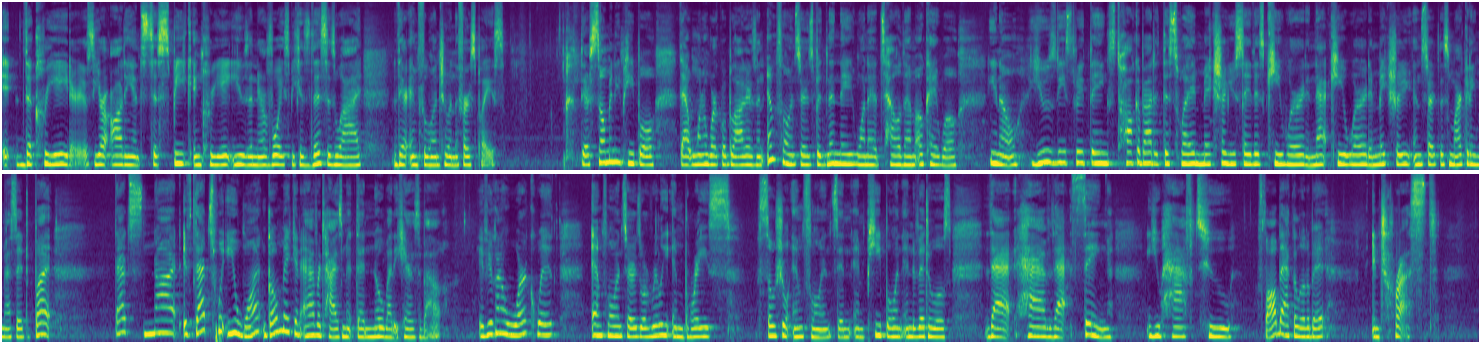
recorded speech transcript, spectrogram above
it, the creators, your audience, to speak and create using their voice because this is why they're influential in the first place. There's so many people that want to work with bloggers and influencers, but then they want to tell them, okay, well, you know, use these three things, talk about it this way, make sure you say this keyword and that keyword, and make sure you insert this marketing message. But that's not, if that's what you want, go make an advertisement that nobody cares about. If you're going to work with influencers or really embrace social influence and, and people and individuals that have that thing, you have to fall back a little bit and trust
